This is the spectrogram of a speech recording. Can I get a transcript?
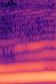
Ooh.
